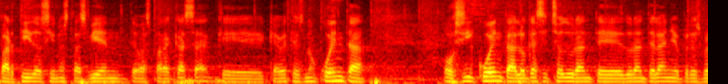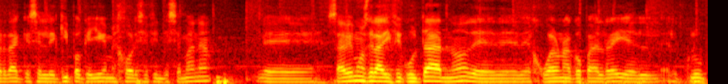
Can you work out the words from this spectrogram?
partido, si no estás bien, te vas para casa, que, a veces no cuenta o sí cuenta lo que has hecho durante, durante el año, pero es verdad que es el equipo que llegue mejor ese fin de semana. Eh, sabemos de la dificultad de, jugar una Copa del Rey, el, club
